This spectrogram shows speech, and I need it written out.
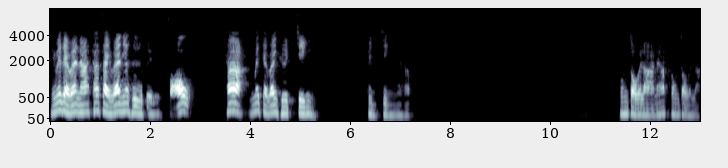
นี่ไม่ใส่แว่นนะ ถ้าใส่แว่นนี่คือเป็น false ถ้าไม่ใส่แว่นคือจริง เป็นจริงนะครับ ตรงต่อเวลานะครับ ตรงต่อเวลา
